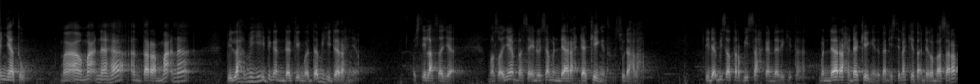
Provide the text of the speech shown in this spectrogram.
menyatu. Ma'a maknaha antara makna bilahmihi dengan daging wa damihi darahnya. Istilah saja. Maksudnya bahasa Indonesia mendarah daging itu. Sudahlah tidak bisa terpisahkan dari kita mendarah daging itu kan istilah kita dalam bahasa Arab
